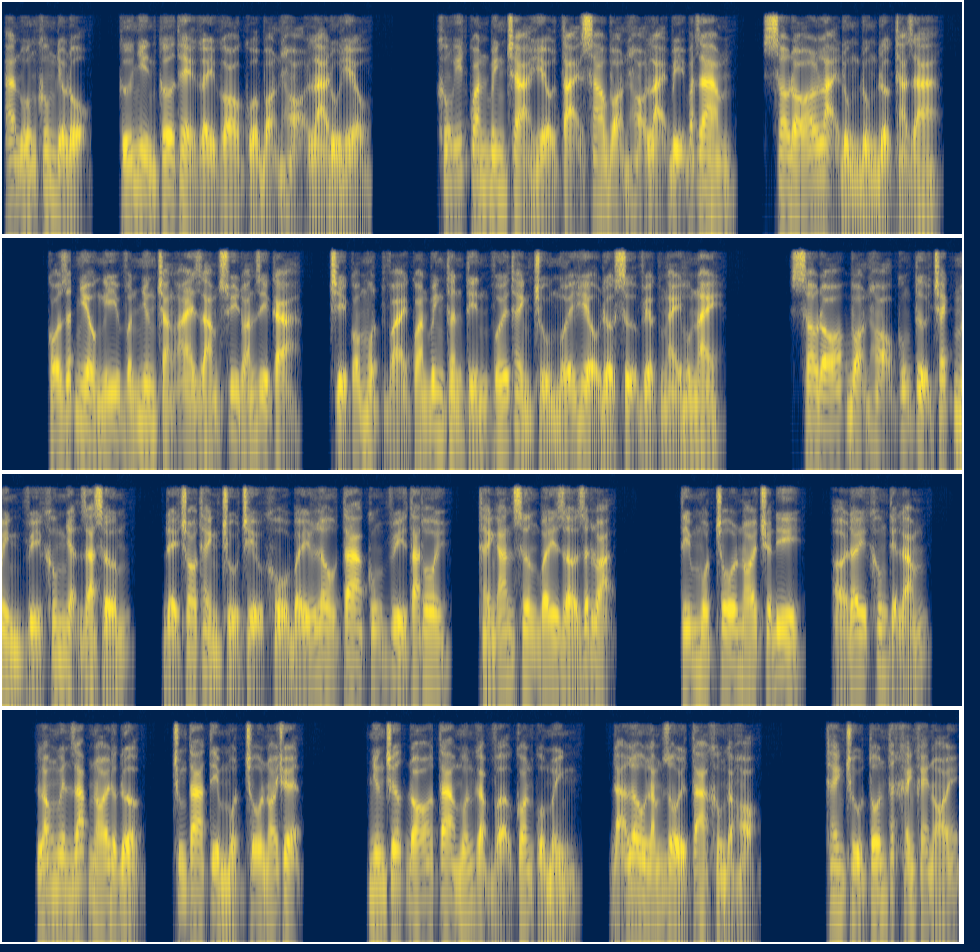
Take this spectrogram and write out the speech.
ăn uống không điều độ, cứ nhìn cơ thể gầy gò của bọn họ là đủ hiểu. Không ít quan binh trả hiểu tại sao bọn họ lại bị bắt giam, sau đó lại đùng đùng được thả ra. Có rất nhiều nghi vấn nhưng chẳng ai dám suy đoán gì cả, chỉ có một vài quan binh thân tín với thành chủ mới hiểu được sự việc ngày hôm nay. Sau đó bọn họ cũng tự trách mình vì không nhận ra sớm để cho thành chủ chịu khổ bấy lâu ta cũng vì ta thôi, thành an sương bây giờ rất loạn. Tìm một chỗ nói chuyện đi, ở đây không tiện lắm. Long nguyên giáp nói được được, chúng ta tìm một chỗ nói chuyện. Nhưng trước đó ta muốn gặp vợ con của mình, đã lâu lắm rồi ta không gặp họ. Thành chủ tôn thất khánh khai nói.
